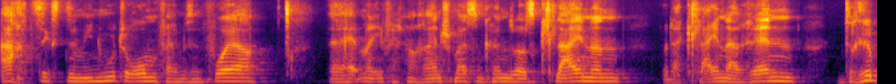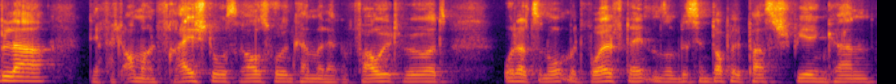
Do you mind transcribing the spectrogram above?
80. Minute rum, vielleicht ein bisschen vorher, äh, hätte man ihn vielleicht noch reinschmeißen können, so als kleinen oder kleineren Dribbler, der vielleicht auch mal einen Freistoß rausholen kann, weil er gefault wird oder zur Not mit Wolf da hinten so ein bisschen Doppelpass spielen kann,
